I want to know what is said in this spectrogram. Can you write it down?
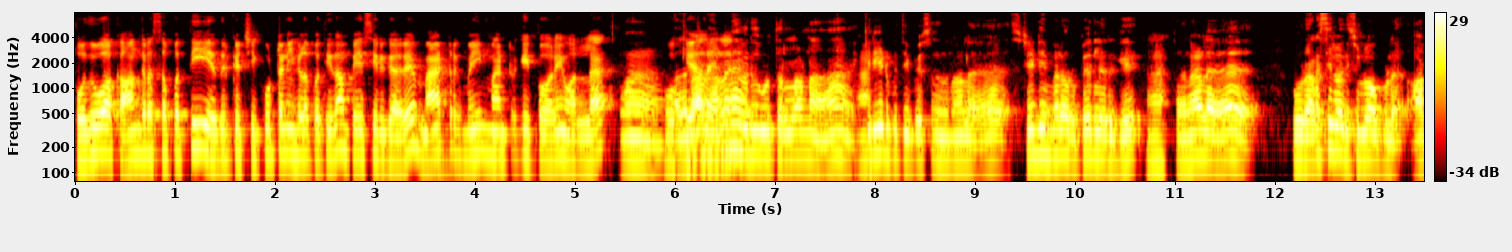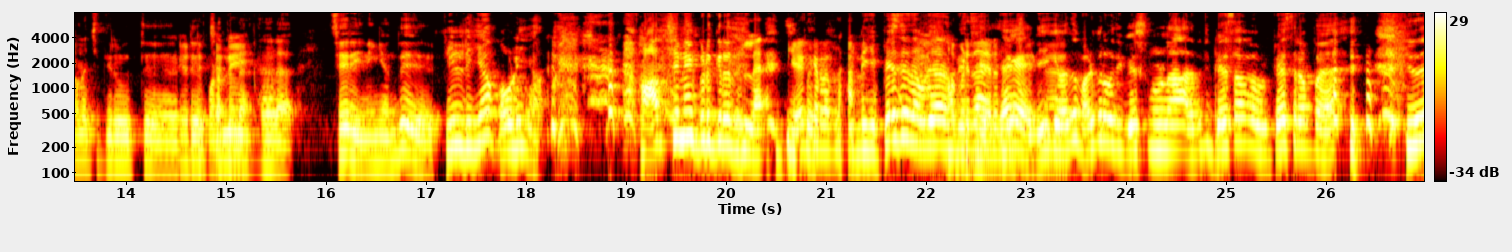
பொதுவா காங்கிரஸ பத்தி எதிர்க்கட்சி கூட்டணிகளை பத்தி தான் பேசியிருக்காரு. மேட்ருக்கு மெயின் மேட்ருக்கு இப்போ வரையும் வரல. அதனால- என்ன விருது கொடுத்துடலாம்னா கிரிக்கெட் பத்தி பேசுனதுனால ஸ்டேடியம் மேல ஒரு பேர்ல இருக்கு. அதனால ஒரு அரசியல்வாதி சொல்லுவாப்புல ஆறு லட்சத்தி இருபத்தி எட்டு படத்துல. அதுல சரி நீங்க வந்து ஃபீல்டிங்கா பவுலிங்கா ஆப்ஷனே கொடுக்கறது இல்ல கேக்குறது. இன்னைக்கு பேசுறது அப்படிதான் அப்படிதான் நீங்க வந்து மணிப்பூர் பத்தி பேசணும்னா அதை பத்தி பேசாம பேசுறப்ப இது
